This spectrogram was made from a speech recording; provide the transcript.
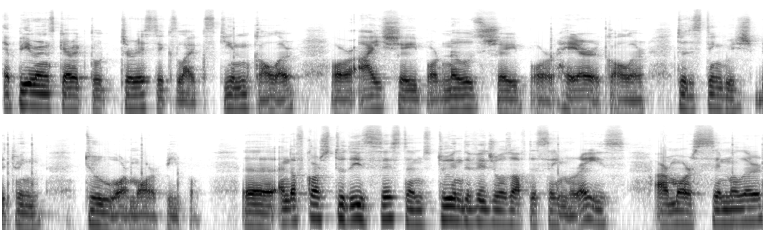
appearance characteristics like skin color or eye shape or nose shape or hair color to distinguish between two or more people. Uh, and of course, to these systems, two individuals of the same race are more similar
